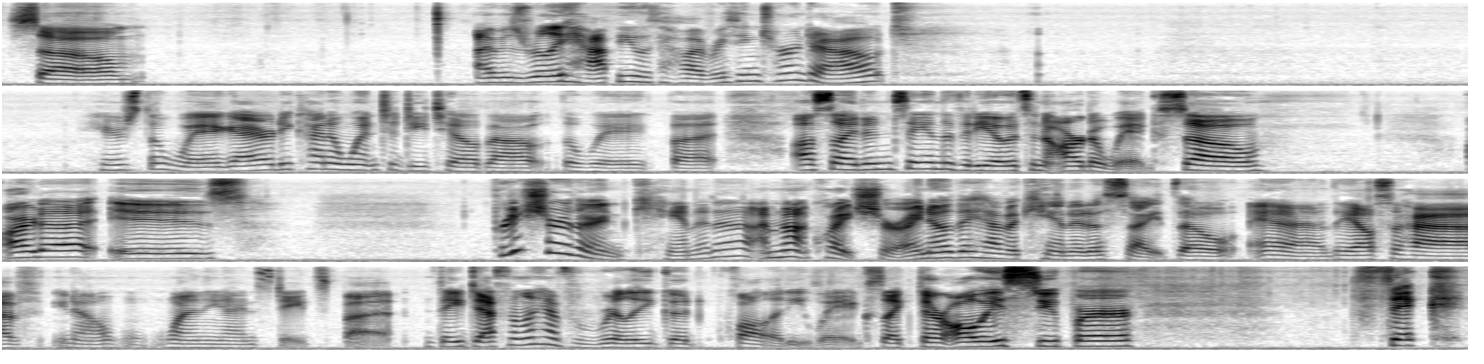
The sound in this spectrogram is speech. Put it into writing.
So I was really happy with how everything turned out. Here's the wig. I already kind of went into detail about the wig, but also I didn't say in the video it's an Arda wig. So Arda is pretty sure they're in Canada. I'm not quite sure. I know they have a Canada site though, and they also have, you know, one in the United States, but they definitely have really good quality wigs. Like they're always super thick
